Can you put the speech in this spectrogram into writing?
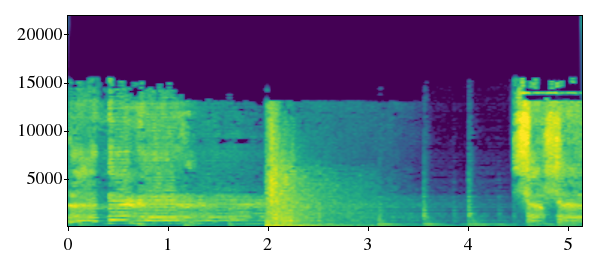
I'm alone. So, so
